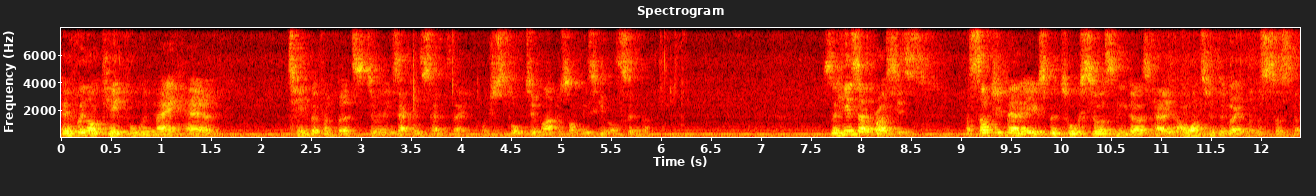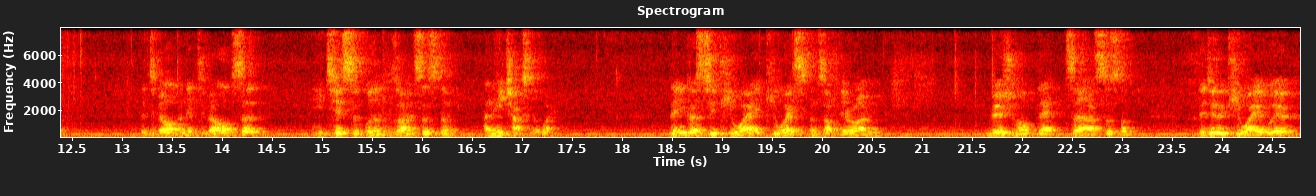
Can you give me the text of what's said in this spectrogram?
If we're not careful, we may have 10 different bits doing exactly the same thing, which is talk to Microsoft SQL Server. So here's our process. A subject matter expert talks to us and goes, hey, I want to integrate with the system. The developer then develops it, he tests it within his own system, and then he chucks it away. Then he goes to QA. QA spins up their own version of that uh, system. They do the QA work,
